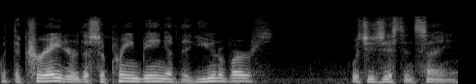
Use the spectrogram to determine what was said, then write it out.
with the Creator, the supreme being of the universe, which is just insane.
